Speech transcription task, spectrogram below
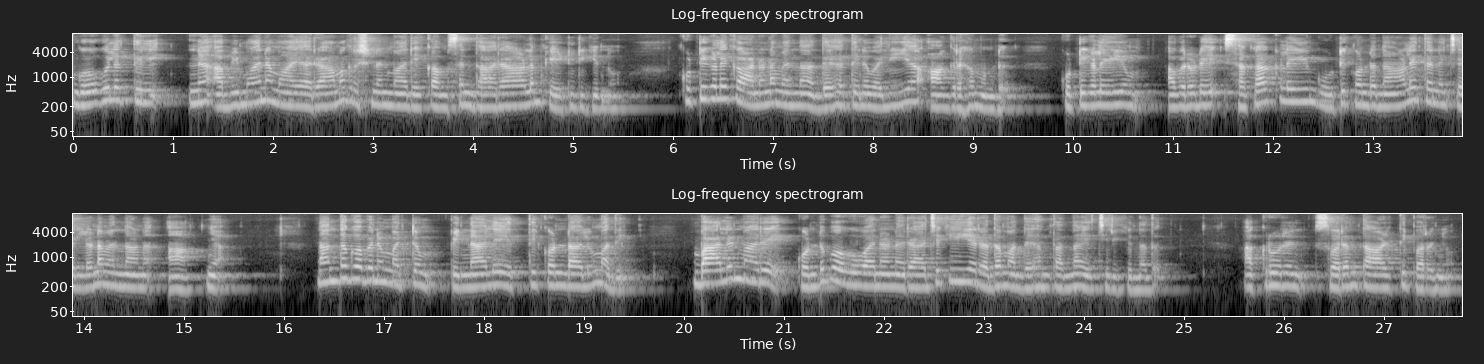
ഗോകുലത്തിന് അഭിമാനമായ രാമകൃഷ്ണന്മാരെ കംസൻ ധാരാളം കേട്ടിരിക്കുന്നു. കുട്ടികളെ കാണണമെന്ന് അദ്ദേഹത്തിന് വലിയ ആഗ്രഹമുണ്ട്. കുട്ടികളെയും അവരുടെ സഖാക്കളെയും കൂട്ടിക്കൊണ്ട് നാളെ തന്നെ ചെല്ലണമെന്നാണ് ആജ്ഞ. നന്ദഗോപനും മറ്റും പിന്നാലെ എത്തിക്കൊണ്ടാലും മതി. ബാലന്മാരെ കൊണ്ടുപോകുവാനാണ് രാജകീയ രഥം അദ്ദേഹം തന്നയച്ചിരിക്കുന്നത്. അക്രൂരൻ സ്വരം താഴ്ത്തി പറഞ്ഞു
